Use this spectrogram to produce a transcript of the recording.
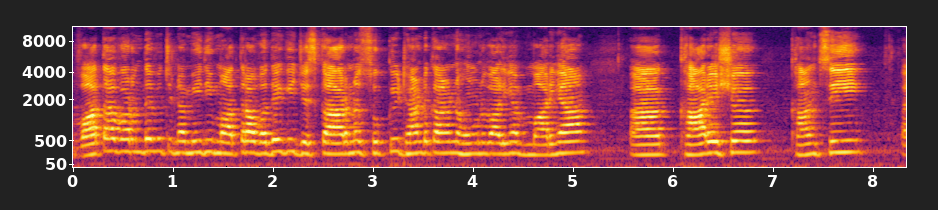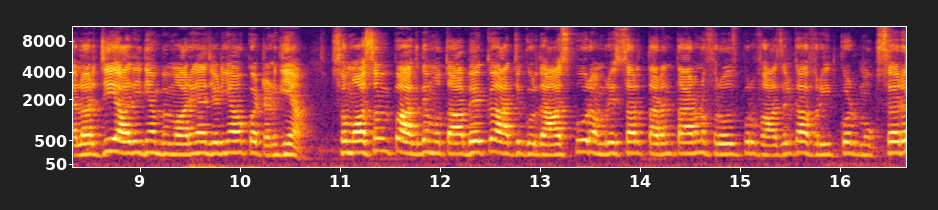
ਵਾਤਾਵਰਣ ਦੇ ਵਿੱਚ ਨਮੀ ਦੀ ਮਾਤਰਾ ਵਧੇਗੀ, ਜਿਸ ਕਾਰਨ ਸੁੱਕੀ ਠੰਡ ਕਾਰਨ ਹੋਣ ਵਾਲੀਆਂ ਬਿਮਾਰੀਆਂ ਖਾਰਿਸ਼ ਖਾਂਸੀ, ਐਲਰਜੀ ਆਦਿ ਦੀਆਂ ਬਿਮਾਰੀਆਂ ਜਿਹੜੀਆਂ ਉਹ ਘਟਣਗੀਆਂ। ਸੋ ਮੌਸਮ ਵਿਭਾਗ ਦੇ ਮੁਤਾਬਿਕ ਅੱਜ ਗੁਰਦਾਸਪੁਰ, ਅੰਮ੍ਰਿਤਸਰ, ਤਰਨਤਾਰਨ, ਫਿਰੋਜ਼ਪੁਰ, ਫਾਜ਼ਿਲਕਾ, ਫਰੀਦਕੋਟ, ਮੁਕਤਸਰ,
